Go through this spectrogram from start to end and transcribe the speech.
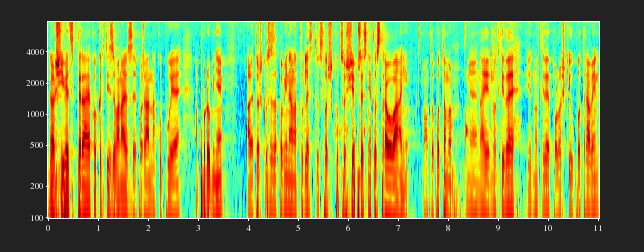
další věc, která je jako kritizovaná, že se pořád nakupuje a podobně. ale trošku se zapomíná na tuhle tu složku, což je přesně to stravování. Mám to potom eh, na jednotlivé, jednotlivé položky u potravin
